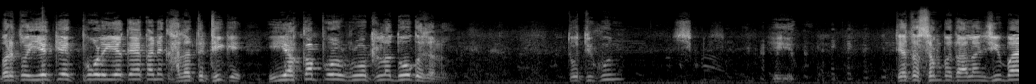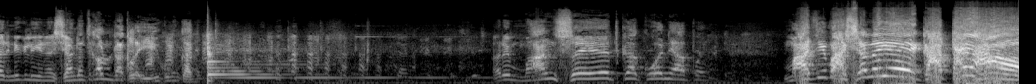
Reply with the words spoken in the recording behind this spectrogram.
बरं तो एक एक पोळ एक एकाने खाला तर ठीक आहे. एका पोळ रोटला दोघ जण. तो तिकून हे त्याचा संपत आला आणि जी बाहेर निघली ना शेंडात काढून टाकला हे इकडून खात अरे माणसं आहेत का कोण आहे आपण? माझी भाषा नाहीये गाताय हा.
